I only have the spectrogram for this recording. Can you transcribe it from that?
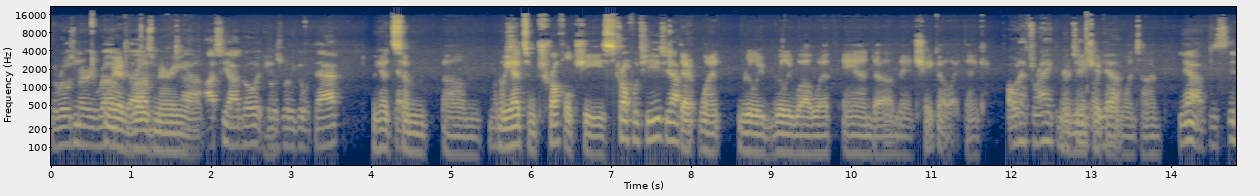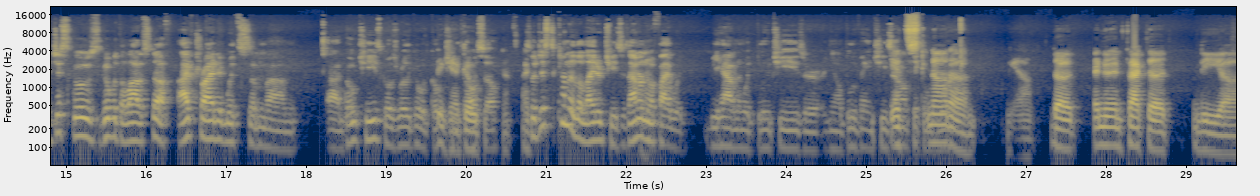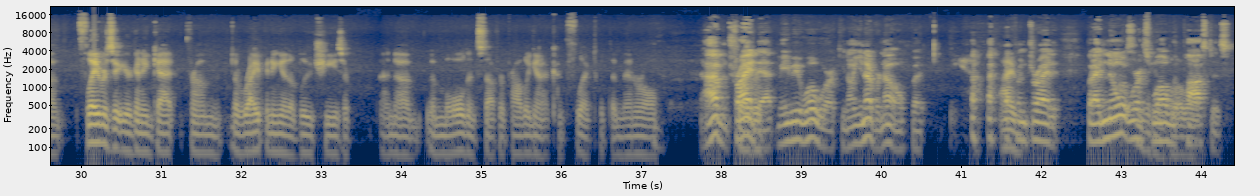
the rosemary rub We had rosemary, uh, uh, Asiago it goes really good with that We had Yeah. some. Um, we had some truffle cheese truffle cheese yeah that went really, really well with, and uh, manchego. I think oh that's right Manchego, manchego yeah one time. yeah it just goes good with a lot of stuff I've tried it with some um, uh, goat cheese goes really good with goat Yeah, cheese goat- also I- So just kind of the lighter cheeses. I don't know if I would be having it with blue cheese or you know blue vein cheese. I don't it's it not work. a yeah. The and in fact the the uh, flavors that you're going to get from the ripening of the blue cheese are, and uh, the mold and stuff are probably going to conflict with the mineral. I haven't tried flavor. that. Maybe it will work. You know, you never know. But Yeah, I haven't tried it. But I know it works well with up. pastas.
